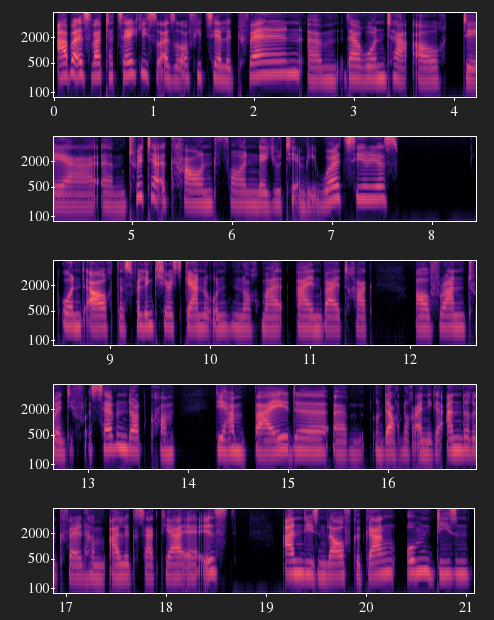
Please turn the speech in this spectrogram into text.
aber es war tatsächlich so, also offizielle Quellen, ähm, darunter auch der ähm, Twitter-Account von der UTMB World Series und auch, das verlinke ich euch gerne unten nochmal, ein Beitrag auf run247.com. Die haben beide ähm, und auch noch einige andere Quellen haben alle gesagt, ja, er ist an diesen Lauf gegangen, um diesen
